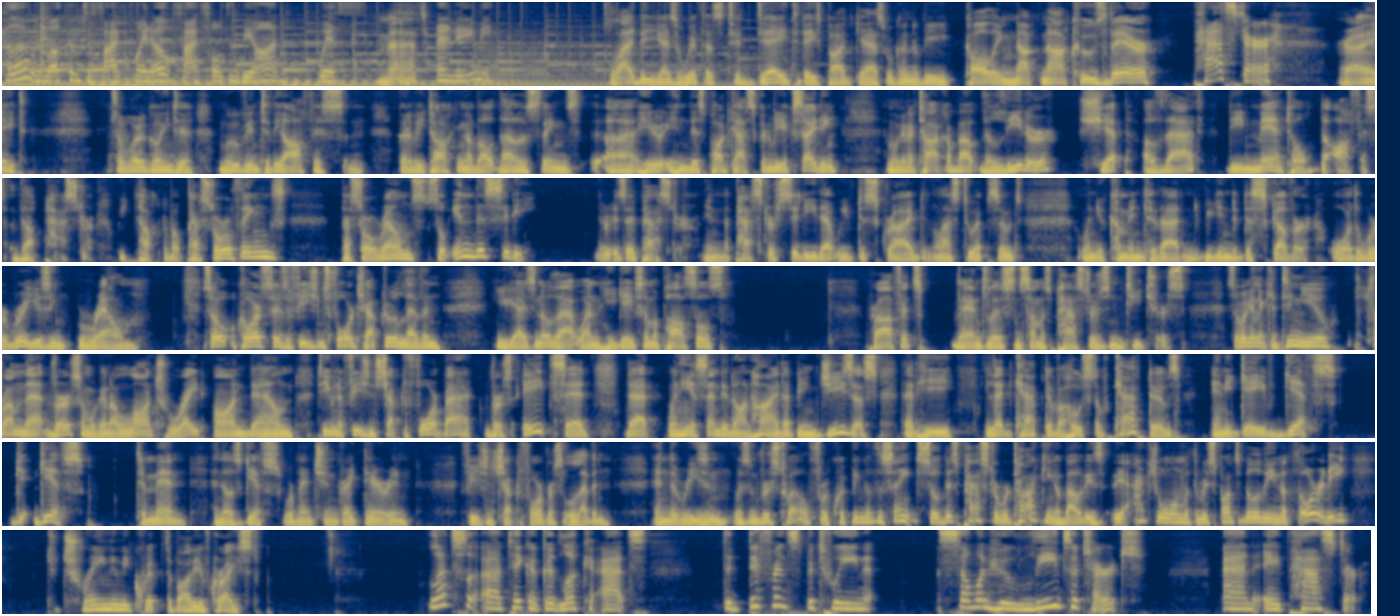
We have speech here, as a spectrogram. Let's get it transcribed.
Hello and welcome to 5.0 Fivefold and Beyond with Matt and Amy. Glad that you guys are with us today. Today's podcast, we're going to be calling Knock Knock. Who's there? Pastor. Right. So we're going to move into the office and going to be talking about those things uh, here in this podcast. It's going to be exciting. And we're going to talk about the leadership of that the mantle, the office, the pastor. We talked about pastoral things, pastoral realms. So in this city, there is a pastor in the pastor city that we've described in the last two episodes. When you come into that and you begin to discover, or the word we're using, realm. So, of course, there's Ephesians 4, chapter 11. You guys know that one. He gave some apostles, prophets, evangelists, and some as pastors and teachers. So we're going to continue from that verse and we're going to launch right on down to even Ephesians chapter 4 back. Verse 8 said that when he ascended on high, that being Jesus, that he led captive a host of captives and he gave gifts, g- gifts to men. And those gifts were mentioned right there in Ephesians chapter 4, verse 11. And the reason was in verse 12 for equipping of the saints. So this pastor we're talking about is the actual one with the responsibility and authority to train and equip the body of Christ. Let's uh, take a good look at the difference between someone who leads a church and a pastor.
